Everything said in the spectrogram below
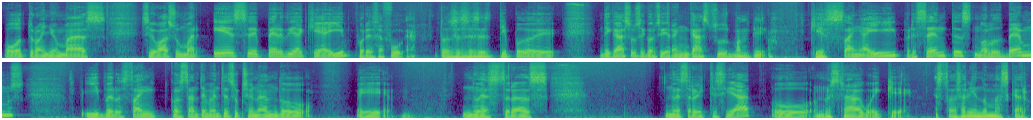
otro año más, se va a sumar esa pérdida que hay por esa fuga. Entonces ese tipo de, de gastos se consideran gastos vampiro, que están ahí presentes, no los vemos, y, pero están constantemente succionando eh, nuestras, nuestra electricidad o nuestra agua y que está saliendo más caro.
